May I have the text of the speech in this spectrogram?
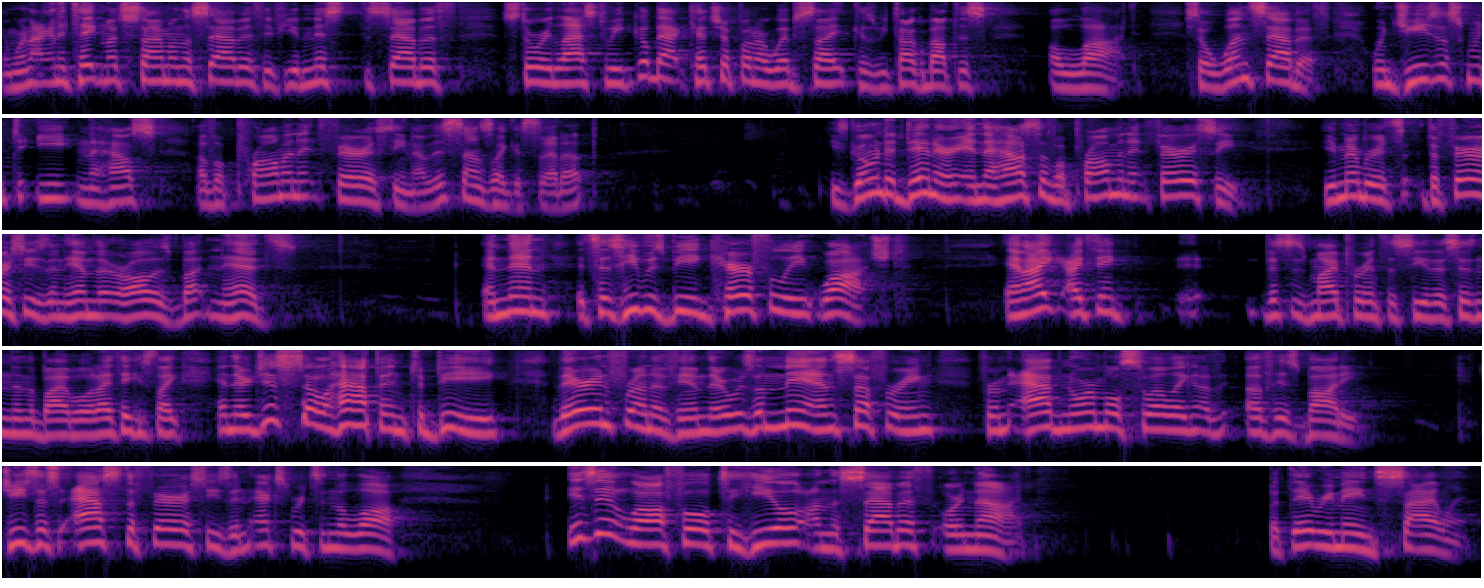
And we're not going to take much time on the Sabbath. If you missed the Sabbath story last week, go back, catch up on our website because we talk about this a lot. So, one Sabbath, when Jesus went to eat in the house of a prominent Pharisee. Now, this sounds like a setup. He's going to dinner in the house of a prominent Pharisee. You remember, it's the Pharisees and him that are all his button heads. And then it says he was being carefully watched. And I, I think this is my parenthesis, this isn't in the Bible, but I think it's like, and there just so happened to be there in front of him, there was a man suffering from abnormal swelling of, of his body. Jesus asked the Pharisees and experts in the law, Is it lawful to heal on the Sabbath or not? But they remained silent.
